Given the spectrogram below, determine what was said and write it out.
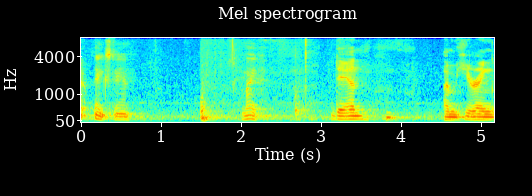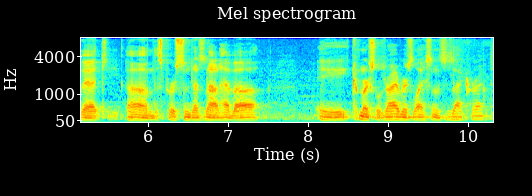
Yep. thanks, Dan. Mike? Dan, I'm hearing that um, this person does not have a, a commercial driver's license, is that correct?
